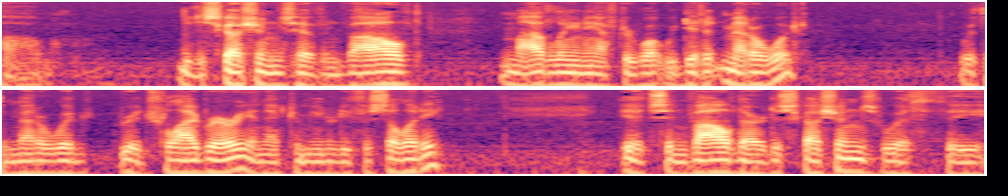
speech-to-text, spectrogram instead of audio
Um, the discussions have involved modeling after what we did at Meadowood with the Meadowood Ridge Library and that community facility. It's involved our discussions with the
